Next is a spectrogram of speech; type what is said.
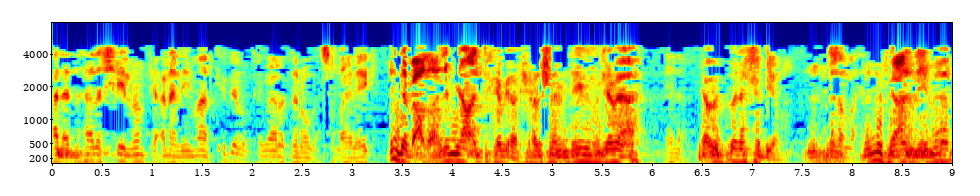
على أن هذا الشيء المنفي عن الإيمان كبير وكبار الذنوب. أحسن الله إليك. عند بعض أهل العلم يعد كبيرة شيخ الإسلام ابن تيمية والجماعة يعدون كبيرة. من نفي عن الإيمان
